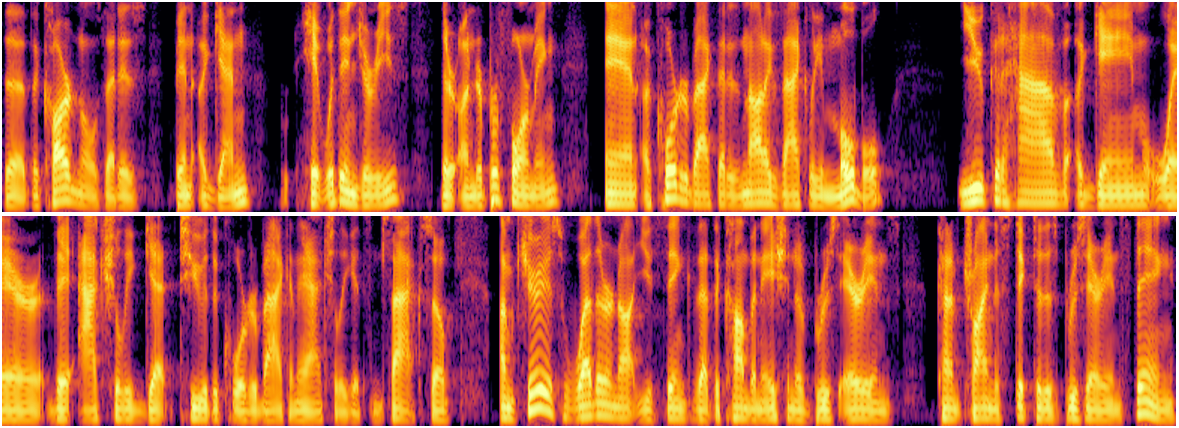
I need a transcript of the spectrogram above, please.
the the Cardinals that has been again hit with injuries, they're underperforming, and a quarterback that is not exactly mobile you could have a game where they actually get to the quarterback and they actually get some sacks. So I'm curious whether or not you think that the combination of Bruce Arians kind of trying to stick to this Bruce Arians thing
